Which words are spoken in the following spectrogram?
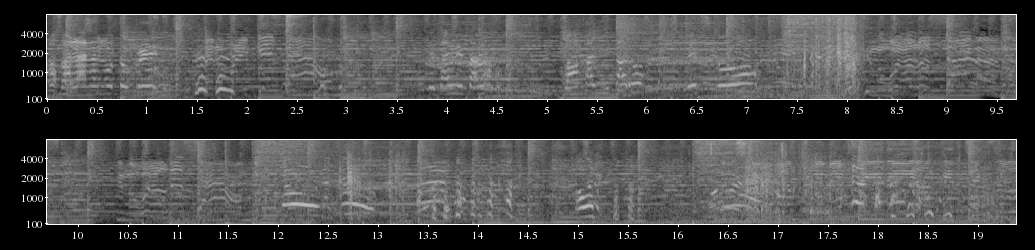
Kasalanan mo to, Fred. Kasi tayo taro. Baka ni taro. Let's go. Yeah.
